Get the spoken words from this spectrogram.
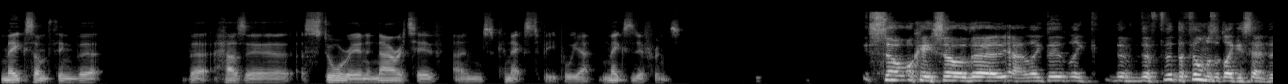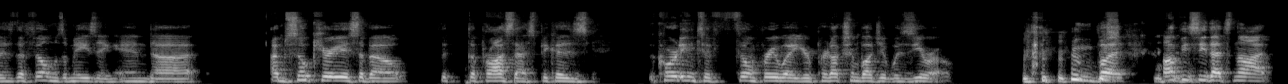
make something that that has a, a story and a narrative and connects to people. Yeah makes a difference. So okay so the yeah like the like the the the film is like i said the, the film is amazing. And uh i'm so curious about the, the process because according to film freeway your production budget was zero but obviously that's not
